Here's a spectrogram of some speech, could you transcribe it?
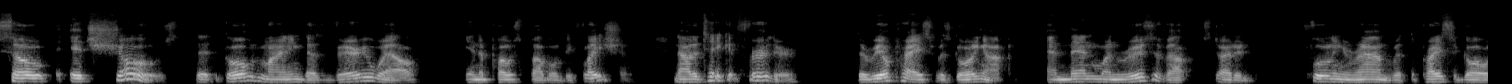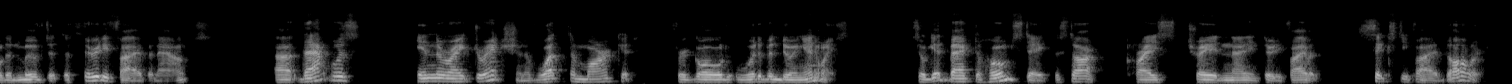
So it shows that gold mining does very well in a post bubble deflation. Now, to take it further, the real price was going up. And then when Roosevelt started fooling around with the price of gold and moved it to 35 an ounce, uh, that was in the right direction of what the market for gold would have been doing, anyways. So get back to Homestake, the stock price trade in 1935 at $65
